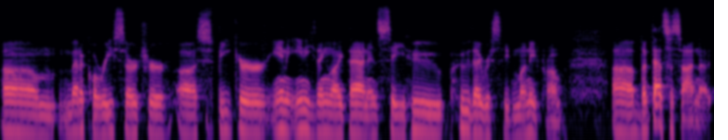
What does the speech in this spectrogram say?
um, medical researcher, uh, speaker, any, anything like that, and see who, who they receive money from. Uh, but that's a side note.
